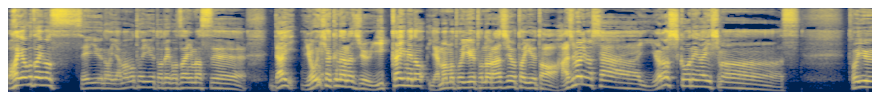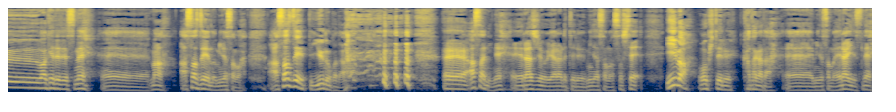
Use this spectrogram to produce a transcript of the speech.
おはようございます。声優の山本優斗でございます。第471回目の山本優斗のラジオというと始まりました。よろしくお願いします。というわけでですね、えー、まあ、朝勢の皆様、朝勢って言うのかな？えー、朝にね、ラジオをやられてる皆様、そして、今起きてる方々、えー、皆様偉いですね。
